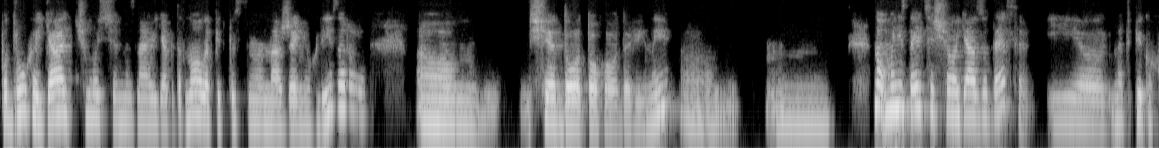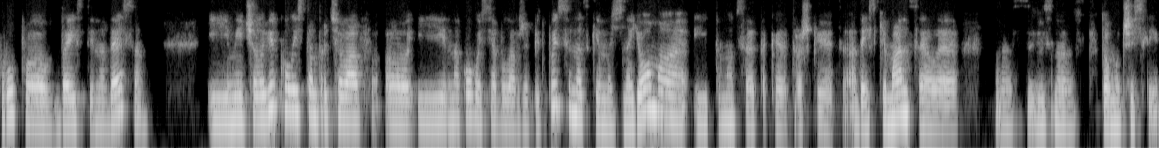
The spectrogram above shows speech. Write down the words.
По-друге, я чомусь не знаю, як давно, але підписана на Женю Глізер ем, ще до того, до війни. Ем, Ну, мені здається, що я з Одеси, і е, Group е, based in Одеса. І мій чоловік колись там працював, е, і на когось я була вже підписана, з кимось знайома, і тому це таке трошки одеські манси, але е, звісно, в тому числі.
